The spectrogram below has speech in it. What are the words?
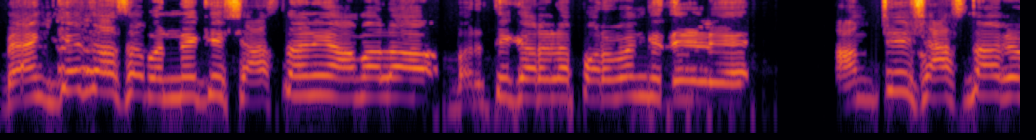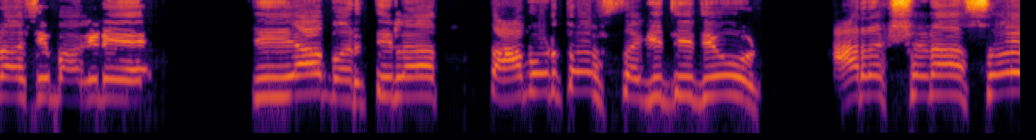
बँकेचं असं म्हणणं की शासनाने आम्हाला भरती करायला परवानगी दिलेली आहे. आमची शासनाकडे अशी मागणी आहे की या भरतीला ताबडतोब स्थगिती देऊन आरक्षणासह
